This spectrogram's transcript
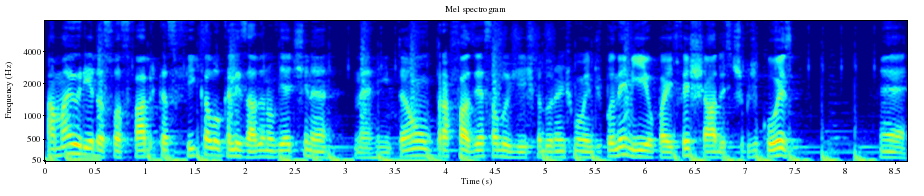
A maioria das suas fábricas fica localizada no Vietnã, né? Então, para fazer essa logística durante o momento de pandemia, o país fechado, esse tipo de coisa, é,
